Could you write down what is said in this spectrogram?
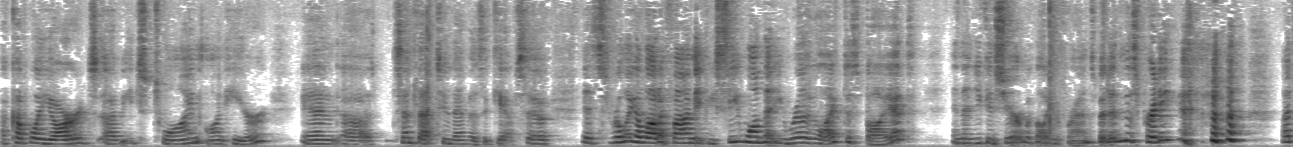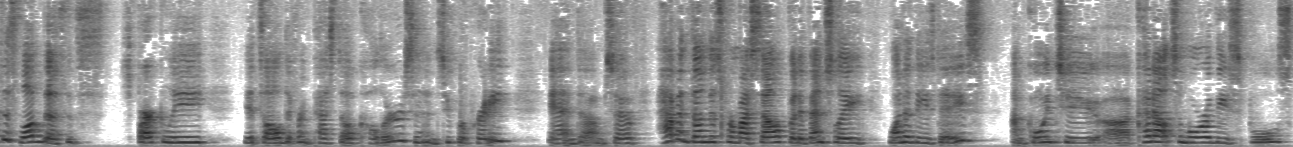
a couple of yards of each twine on here and uh, sent that to them as a gift. So it's really a lot of fun. If you see one that you really like, just buy it and then you can share it with all your friends. But isn't this pretty? I just love this. It's sparkly. It's all different pastel colors and super pretty. And um, so I haven't done this for myself, but eventually one of these days, I'm going to uh, cut out some more of these spools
